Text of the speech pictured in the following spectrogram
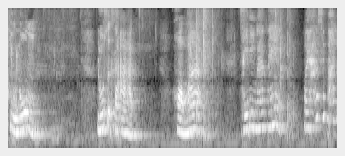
ผิวนุ่ม รู้สึกสะอาด หอมมาก ใช้ดีมากแม่150บาท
